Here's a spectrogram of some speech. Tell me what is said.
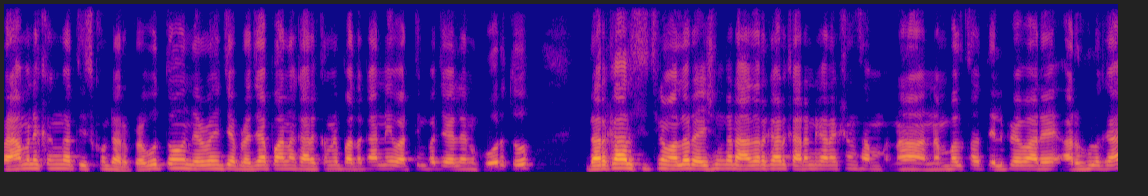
ప్రామాణికంగా తీసుకుంటారు. ప్రభుత్వం నిర్వహించే ప్రజాపాలన కార్యక్రమం పథకాన్ని వర్తింపజేయాలని కోరుతూ దరఖాస్తు ఇచ్చిన వాళ్ళు ration card Aadhaar card current connection సం- నా- నంబర్తో తెలిపేవారే అర్హులుగా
